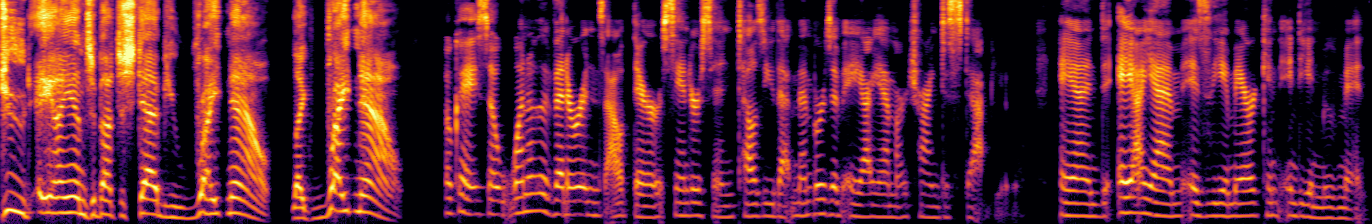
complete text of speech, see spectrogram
Dude, AIM's about to stab you right now. Like right now. Okay, so one of the veterans out there, Sanderson, tells you that members of AIM are trying to stab you. And AIM is the American Indian Movement,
